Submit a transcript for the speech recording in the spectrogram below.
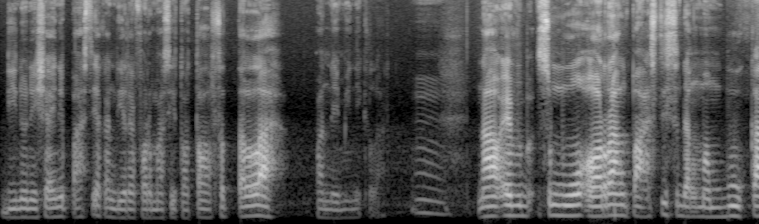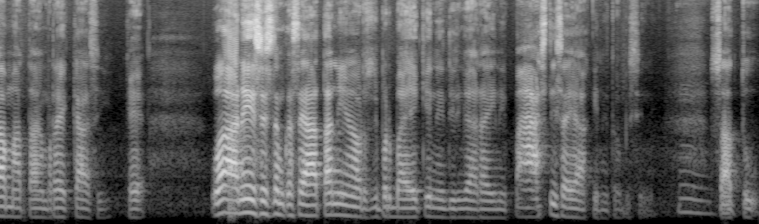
di Indonesia ini pasti akan direformasi total setelah pandemi ini kelar. Hmm. Now every- semua orang pasti sedang membuka mata mereka sih. Kayak wah nih sistem kesehatan yang harus diperbaiki nih di negara ini. Pasti saya yakin itu habis ini. Hmm. Satu.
